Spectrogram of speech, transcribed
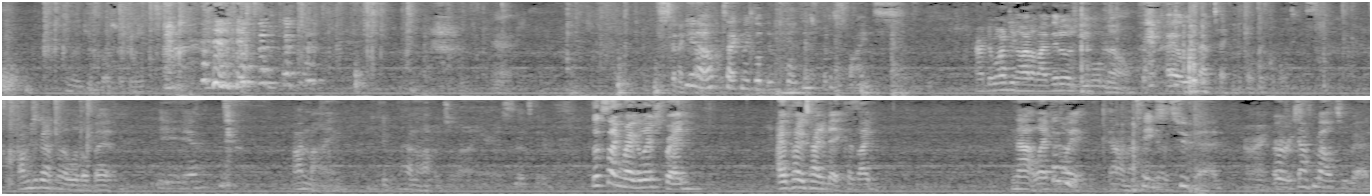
Move you closer to me. Alright. Just gonna You know, technical difficulties, but it's fine. After watching all of my videos, you will know I always have technical difficulties. I'm just gonna put a little bit Yeah, on mine. You can- I don't know how much you want on yours. that's good. Looks like regular spread. I put a tiny bit because I'm not liking the way. I don't know. Tastes too bad, All right. or here we go. smell too bad.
